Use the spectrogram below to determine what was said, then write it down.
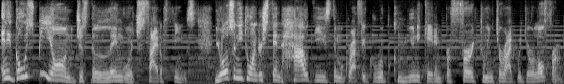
And it goes beyond just the language side of things. You also need to understand how these demographic group communicate and prefer to interact with your law firm.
